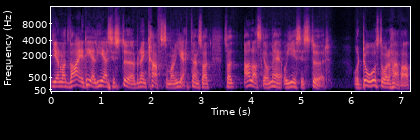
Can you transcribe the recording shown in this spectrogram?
genom att varje del ger sitt stöd med den kraft som man gett den så att, så att alla ska vara med och ge sitt stöd. Och då står det här, va?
